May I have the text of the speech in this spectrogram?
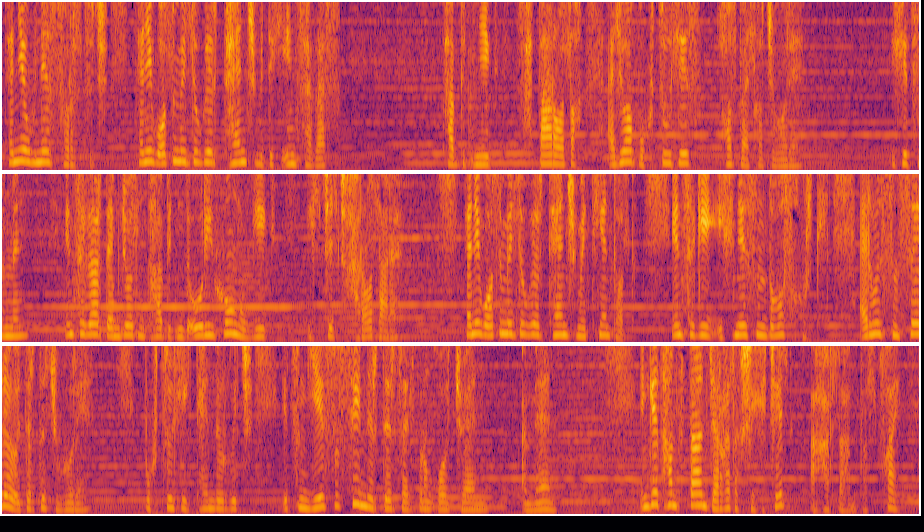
Таны үгнээс суралцж, таныг улам илүүгээр таньж мэдэх энэ цагаас та биднийг сатааруулах аливаа бүх зүйлээс хол байлгаж өгөөрэй. Их эзэн минь, энэ цагаар дамжуулан та бидэнд өөрийнхөө үгийг илчилж харуулаарай. Таныг улам илүүгээр таньж мэдхийн тулд энэ цагийг эхнээс нь дуусах хүртэл ариун сүнсээрээ удирдах өгөөрэй. Бүх зүйлийг танд өргөж, эзэн Есүсийн нэрээр залбирanгуйч байна. Амен. Ингээд хамтдаа жаргал ах шиг хичээлд анхаарлаа хандуулцгаая.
